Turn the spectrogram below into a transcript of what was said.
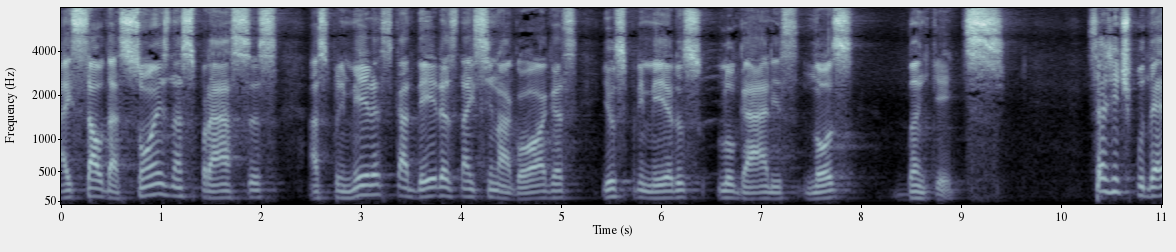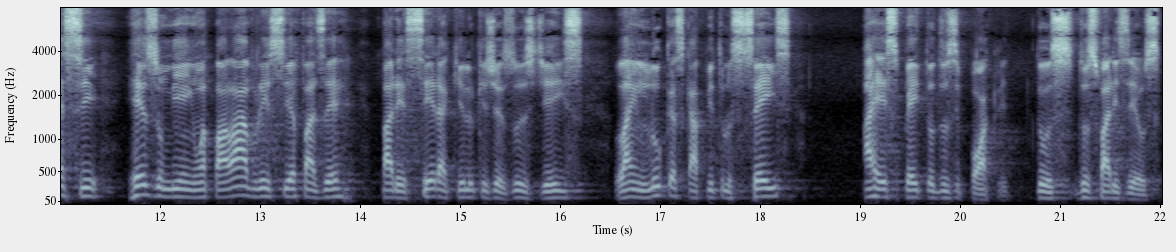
as saudações nas praças, as primeiras cadeiras nas sinagogas e os primeiros lugares nos banquetes. Se a gente pudesse resumir em uma palavra, isso ia fazer parecer aquilo que Jesus diz lá em Lucas capítulo 6, a respeito dos hipócritas, dos, dos fariseus.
